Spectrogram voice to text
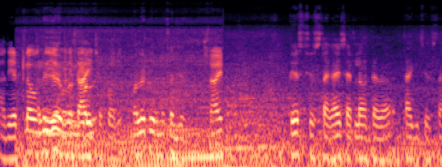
అది ఎట్లా ఉంది చెప్పాలి? పల్లెటూరు ముచ్చలు సాయి. టేస్ట్ చూస్తా గాయస్ ఎట్లా ఉంటుందో. తాగి చూస్తా.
